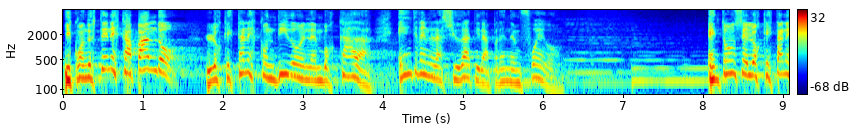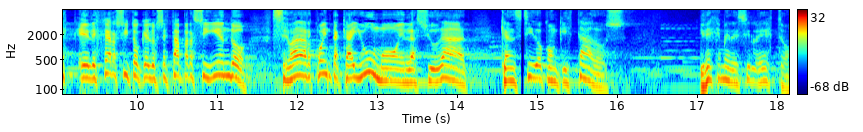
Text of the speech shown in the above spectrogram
Y cuando estén escapando, los que están escondidos en la emboscada entren a la ciudad y la prenden fuego. Entonces los que están, el ejército que los está persiguiendo, se va a dar cuenta que hay humo en la ciudad, que han sido conquistados. Y déjeme decirle esto,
